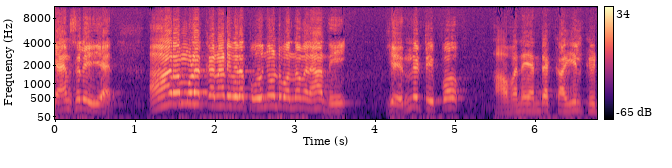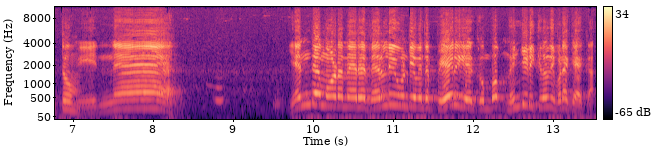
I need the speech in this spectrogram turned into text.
ക്യാൻസൽ ചെയ്യാൻ. ആറന്മുള കണ്ണാടി വരെ പൊതിഞ്ഞോണ്ട് വന്നവനാ നീ. എന്നിട്ട് ഇപ്പൊ അവനെ എന്റെ കയ്യിൽ കിട്ടും. പിന്നെ? എന്റെ മോടെ നേരെ വിരലി കൊണ്ട് അവന്റെ പേര് കേൾക്കുമ്പോ നെഞ്ചിടിക്കുന്നത് ഇവിടെ കേക്കാം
